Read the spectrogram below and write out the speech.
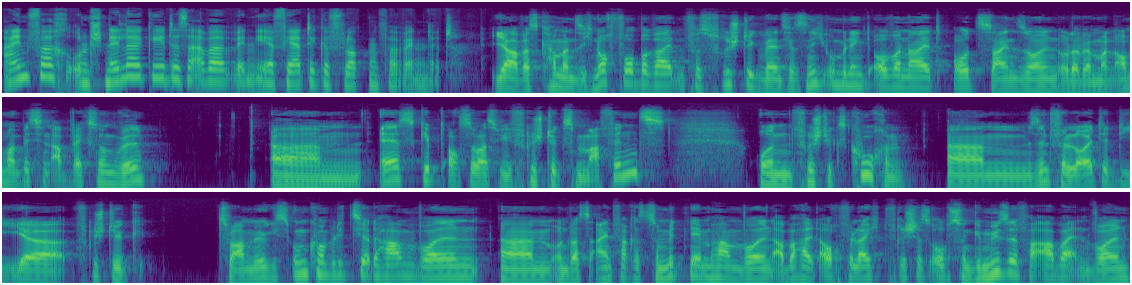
Einfach und schneller geht es aber, wenn ihr fertige Flocken verwendet. Ja, was kann man sich noch vorbereiten fürs Frühstück, wenn es jetzt nicht unbedingt Overnight Oats sein sollen oder wenn man auch mal ein bisschen Abwechslung will? Ähm, es gibt auch sowas wie Frühstücksmuffins und Frühstückskuchen. Ähm, sind für Leute, die ihr Frühstück zwar möglichst unkompliziert haben wollen ähm, und was Einfaches zum Mitnehmen haben wollen, aber halt auch vielleicht frisches Obst und Gemüse verarbeiten wollen,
